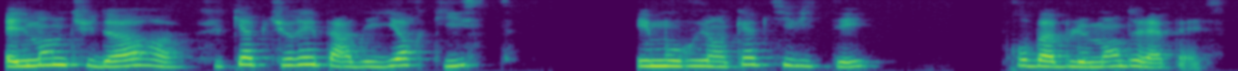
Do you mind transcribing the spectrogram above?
Edmond Tudor fut capturé par des Yorkistes et mourut en captivité, probablement de la peste.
